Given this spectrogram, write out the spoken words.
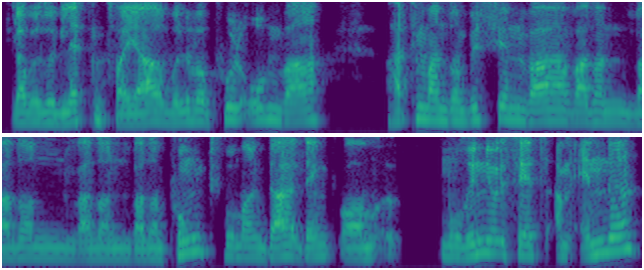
Ich glaube, so die letzten zwei Jahre, wo Liverpool oben war, hatte man so ein bisschen, war, war, so, ein, war, so, ein, war, so, ein, war so ein Punkt, wo man da denkt, oh, Mourinho ist ja jetzt am Ende,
